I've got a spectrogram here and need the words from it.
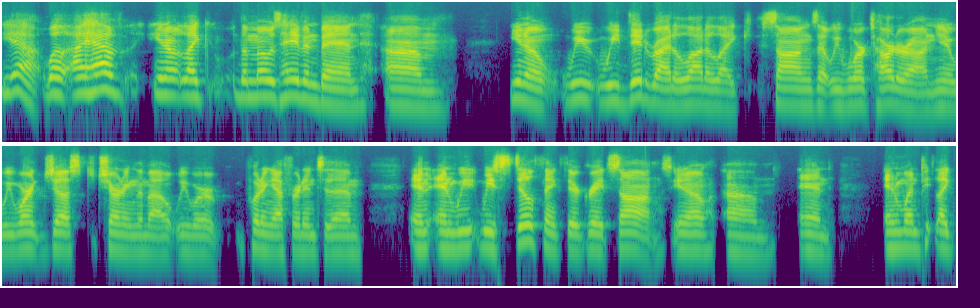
Yeah, well, I have, you know, like the Moes Haven band. Um, you know, we we did write a lot of like songs that we worked harder on. You know, we weren't just churning them out; we were putting effort into them, and and we we still think they're great songs. You know, um, and and when like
